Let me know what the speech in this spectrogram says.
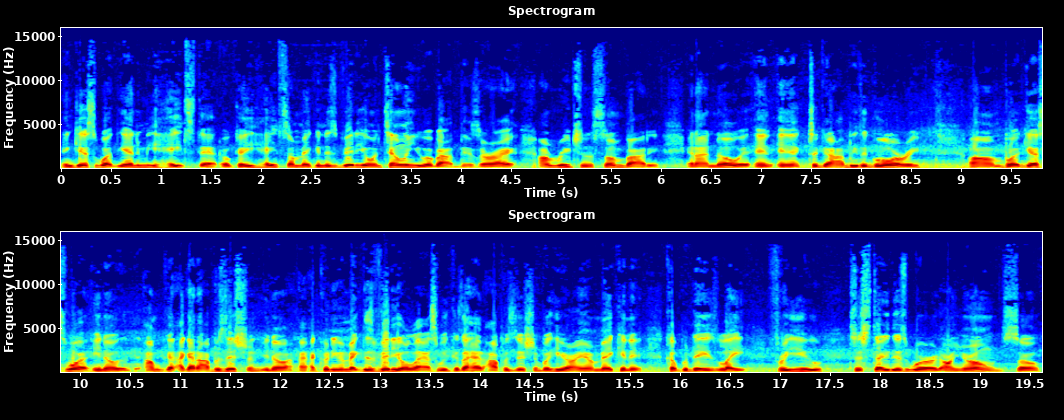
And guess what? The enemy hates that, okay? He hates I'm making this video and telling you about this, all right? I'm reaching somebody and I know it, and, and to God be the glory. Um, but guess what? You know, I'm, I got opposition. You know, I, I couldn't even make this video last week because I had opposition. But here I am making it a couple days late for you to study this word on your own. So,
